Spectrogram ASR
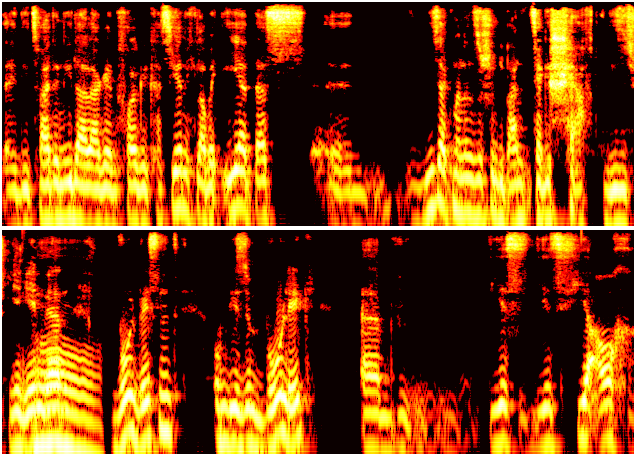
äh, die zweite Niederlage in Folge kassieren. Ich glaube eher, dass, äh, wie sagt man denn so schön, die Bayern sehr geschärft in dieses Spiel gehen werden. Oh, Wohl wissend um die Symbolik, äh, die, es, die es hier auch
